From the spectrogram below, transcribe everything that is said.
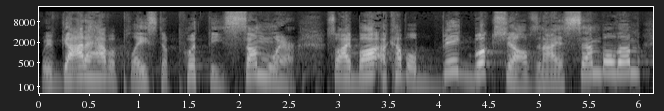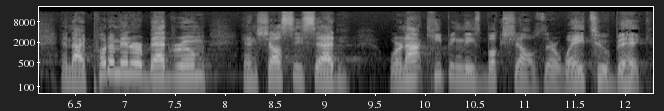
We've got to have a place to put these somewhere. So I bought a couple big bookshelves and I assembled them and I put them in her bedroom. And Chelsea said, We're not keeping these bookshelves, they're way too big.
